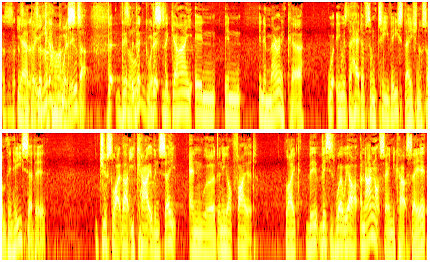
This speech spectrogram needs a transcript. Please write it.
as a, as yeah, a, but as you a can't do that. The, the, As a the- linguist. the, guy in in in America, he was the head of some TV station or something. He said it just like that. You can't even say N word, and he got fired. Like thi- this is where we are, and I'm not saying you can't say it,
